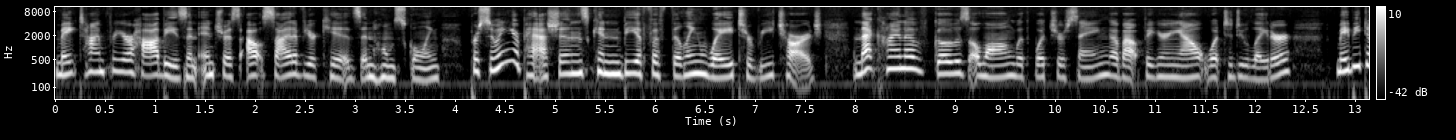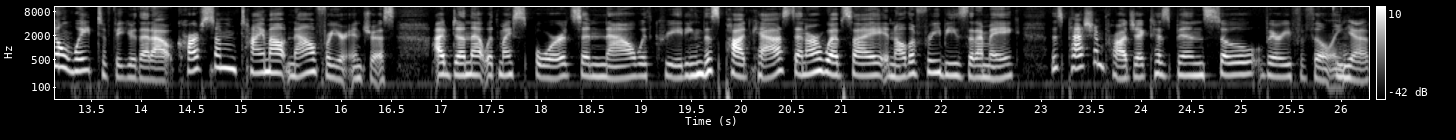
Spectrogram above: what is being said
Make time for your hobbies and interests outside of your kids and homeschooling. Pursuing your passions can be a fulfilling way to recharge. And that kind of goes along with what you're saying about figuring out what to do later. Maybe don't wait to figure that out. Carve some time out now for your interests. I've done that with my sports and now with creating this podcast and our website and all the freebies that I make. This passion project has been so very fulfilling. Yeah.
